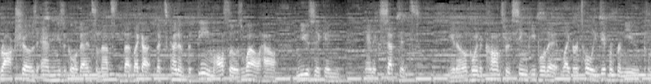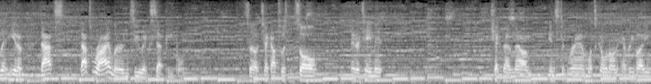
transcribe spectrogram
rock shows and musical events, and that's that like a, that's kind of the theme also as well. How music and and acceptance, you know, going to concerts, seeing people that like are totally different from you, you know, that's that's where I learned to accept people. So check out Twisted Soul Entertainment. Check them out on Instagram. What's going on, everybody?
